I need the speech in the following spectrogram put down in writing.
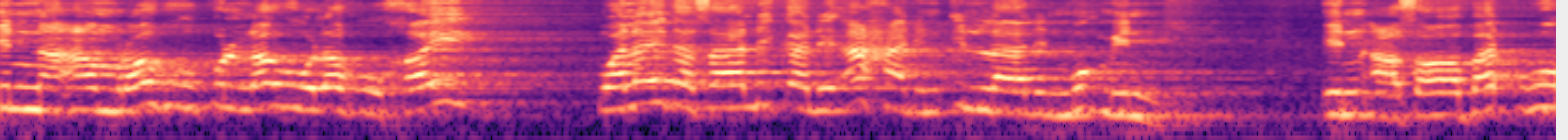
อินนาอัมรอฮูกุลละฮูละฮูขัย วะไลตะซาลิกะลิอะฮัดินอิลลาลินมุมินอินอาซาบัตฮู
